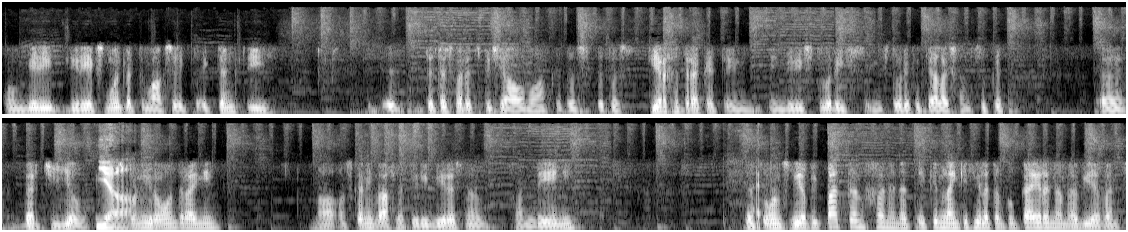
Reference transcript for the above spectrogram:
om weer die, die reeks moontlik te maak. So ek ek dink die dit is wat dit spesiaal maak. Dit is dit is deurgedruk het en en hierdie stories en die storievertellers gaan soek dit uh virtueel. Ja. Kon nie rondry nie. Maar ons kan nie wag dat hierdie virus nou gaan lê nie. Dat ons weer op die pad kan gaan en dat ek en Lentjie vir julle kan kom kuier in Namibië want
